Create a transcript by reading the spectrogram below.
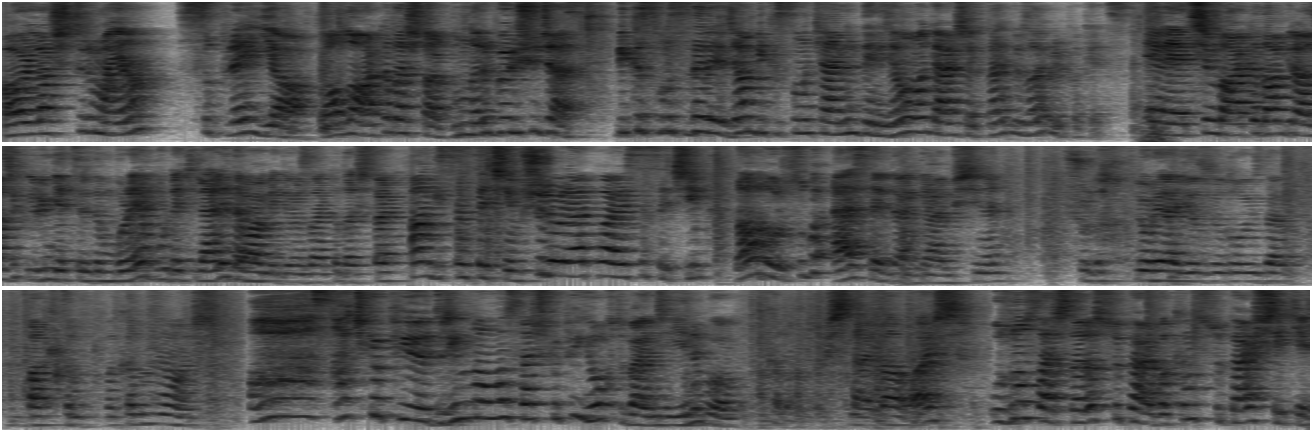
ağırlaştırmayan sprey yağ. Vallahi arkadaşlar bunları bölüşeceğiz. Bir kısmını size vereceğim, bir kısmını kendim deneyeceğim ama gerçekten güzel bir paket. Evet, şimdi arkadan birazcık ürün getirdim buraya. Buradakilerle devam ediyoruz arkadaşlar. Hangisini seçeyim? Şu L'Oreal Paris'i seçeyim. Daha doğrusu bu Elsev'den gelmiş yine. Şurada L'Oreal yazıyordu o yüzden baktım. Bakalım ne var. Aa saç köpüğü. Dream Love'un saç köpüğü yoktu bence. Yeni bu. Bakalım bir şeyler daha var. Uzun saçlara süper bakım, süper şekil.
